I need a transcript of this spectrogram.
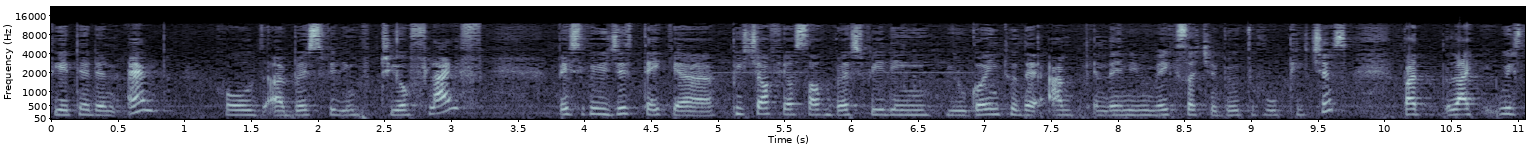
created an app called uh, Breastfeeding Tree of Life. Basically, you just take a picture of yourself breastfeeding, you go into the app, and then you make such a beautiful pictures. But like with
